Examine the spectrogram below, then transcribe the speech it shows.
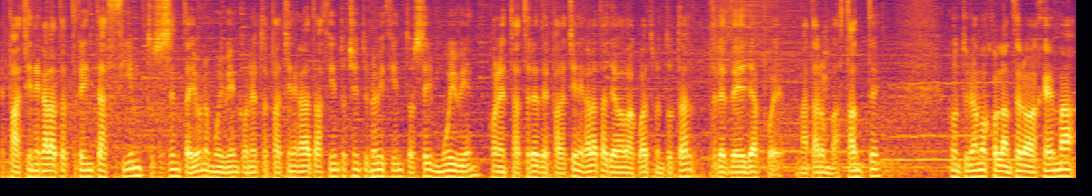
Espadachines Galata 30, 161. Muy bien con esto. Espadachines Galata 189 y 106. Muy bien. Con estas 3 de Espadachines Galata llevaba 4 en total. 3 de ellas pues mataron bastante. Continuamos con lanceros a gema.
